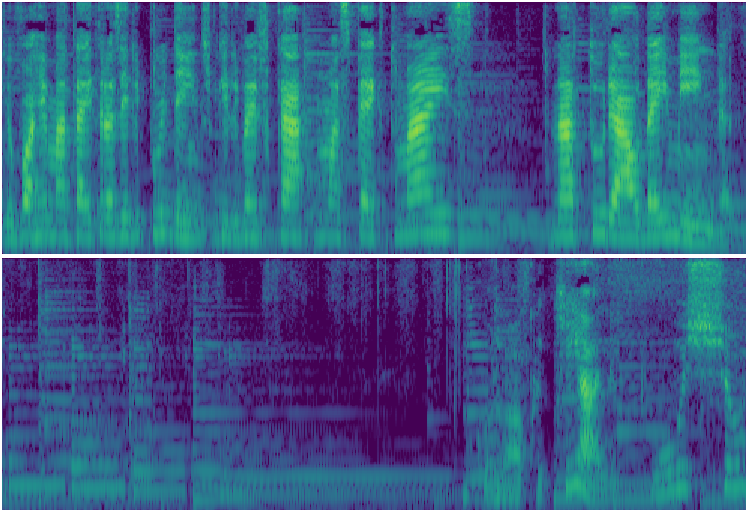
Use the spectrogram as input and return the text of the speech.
eu vou arrematar e trazer ele por dentro, que ele vai ficar um aspecto mais natural da emenda. Coloco aqui, olha, puxo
